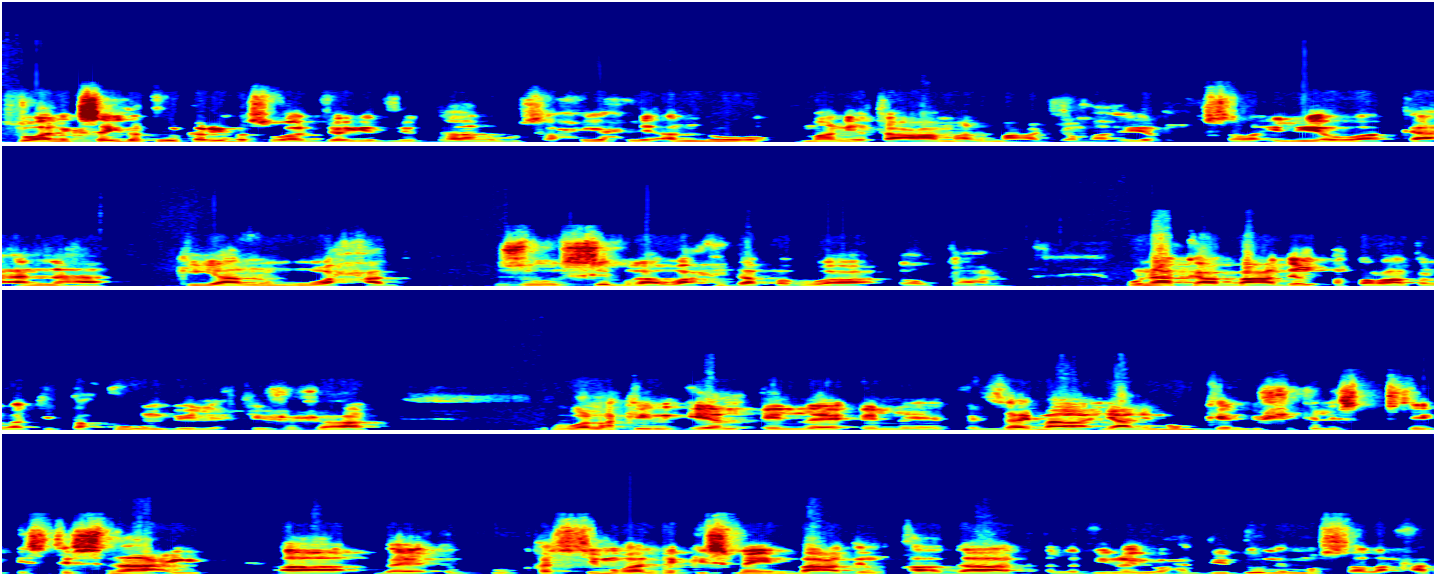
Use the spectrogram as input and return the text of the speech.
سؤالك سيدتي الكريمه سؤال جيد جدا وصحيح لأنه من يتعامل مع الجماهير الإسرائيلية وكأنها كيان موحد ذو صبغه واحدة فهو غلطان. هناك بعض الاطرات التي تقوم بالاحتجاجات ولكن زي ما يعني ممكن بشكل استثنائي أقسمها لقسمين. بعض القادات الذين يحددون مصطلحات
